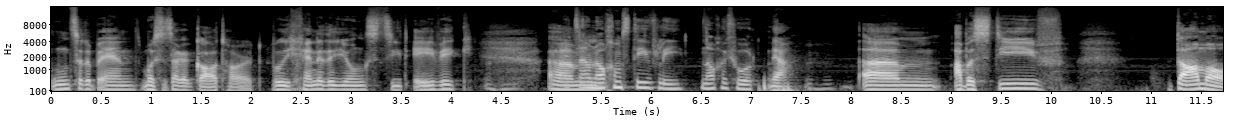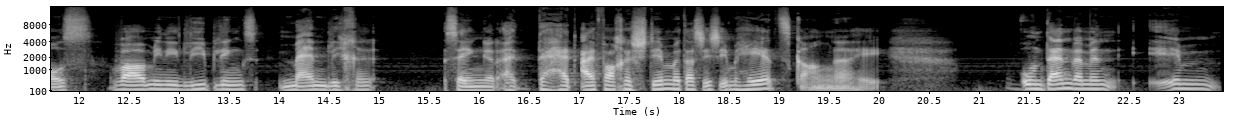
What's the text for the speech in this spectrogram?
unserer Band muss ich sagen Gotthard, weil ich kenne die Jungs seit ewig. Mhm. Ähm, Jetzt auch nach dem Steve Lee, nach wie vor. Ja. Mhm. Ähm, aber Steve damals war meine Lieblingsmännliche Sänger. Der hat einfach eine Stimme, das ist im Herz gegangen. Hey. Und dann, wenn man im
